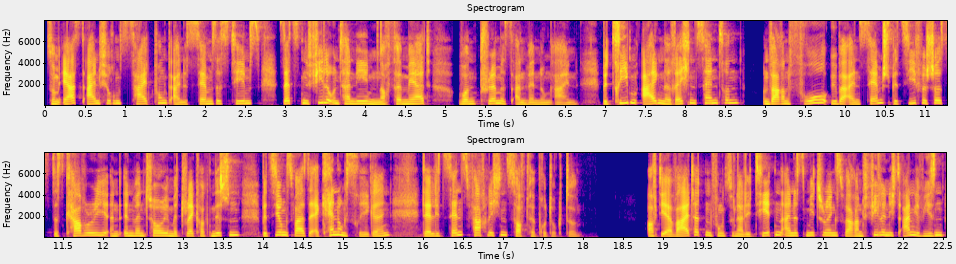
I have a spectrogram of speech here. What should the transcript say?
Zum Ersteinführungszeitpunkt eines SAM-Systems setzten viele Unternehmen noch vermehrt On-Premise-Anwendungen ein, betrieben eigene Rechenzentren und waren froh über ein SAM-spezifisches Discovery and Inventory mit Recognition bzw. Erkennungsregeln der lizenzfachlichen Softwareprodukte. Auf die erweiterten Funktionalitäten eines Meterings waren viele nicht angewiesen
